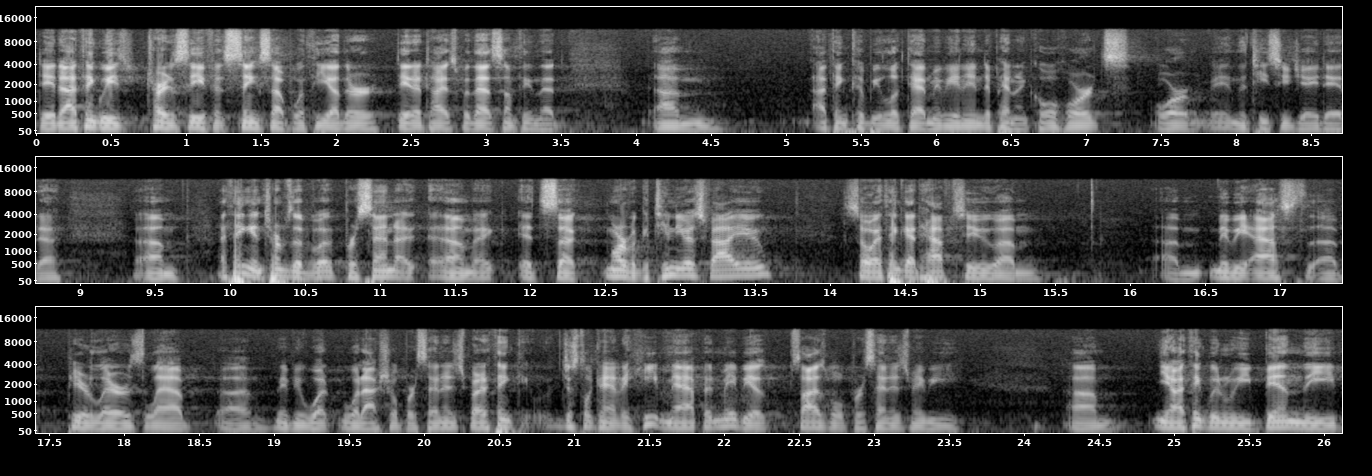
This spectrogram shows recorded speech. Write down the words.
data. I think we try to see if it syncs up with the other data types, but that's something that um, I think could be looked at maybe in independent cohorts or in the TCGA data. Um, I think in terms of percent, I- um, it's uh, more of a continuous value. So I think I'd have to um, um, maybe ask uh, Peter Laird uh, maybe what, what actual percentage. But I think just looking at a heat map and maybe a sizable percentage, maybe, um, you know, I think when we bin the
